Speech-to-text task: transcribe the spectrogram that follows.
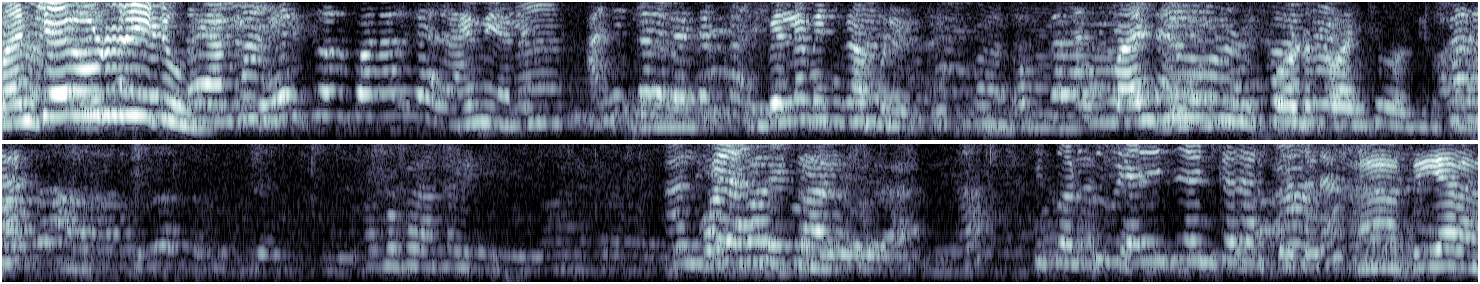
మంచిగా చూడు రీటు బెల్లం ఇచ్చినప్పుడు మంచిగా ఫోటోలు మంచిగా పడుతుంది ఆ, తీయాలి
